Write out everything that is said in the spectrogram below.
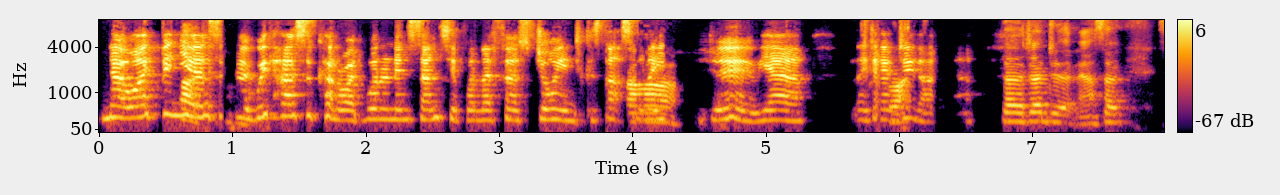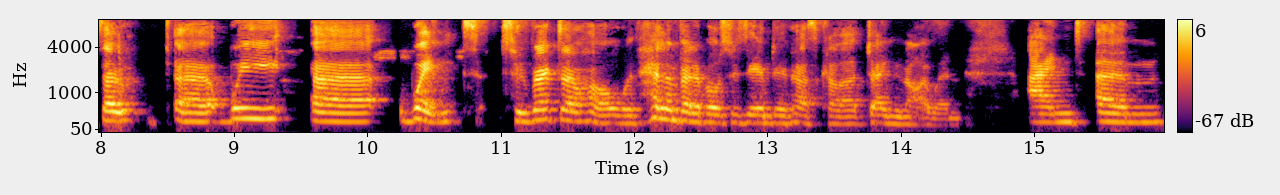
No, I'd been Oh. years ago with House of Colour. I'd won an incentive when I first joined because that's what Ah. they do. Yeah, they don't Right. do that now. So don't do that now. So so uh, we uh, went to Ragdale Hall with Helen Venables, who's the MD of House Colour. Jane and I went, and um,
